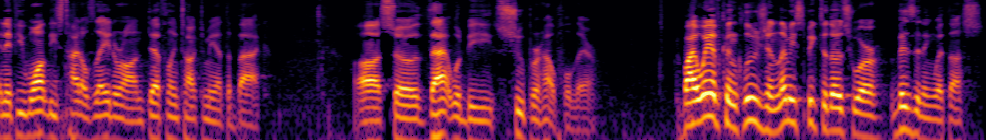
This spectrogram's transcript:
And if you want these titles later on, definitely talk to me at the back. Uh, so that would be super helpful there. By way of conclusion, let me speak to those who are visiting with us.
